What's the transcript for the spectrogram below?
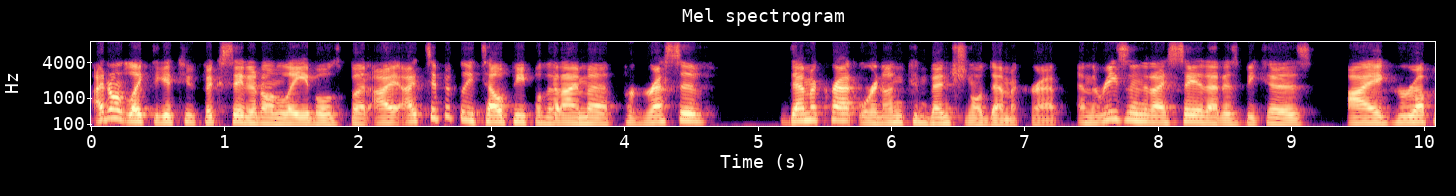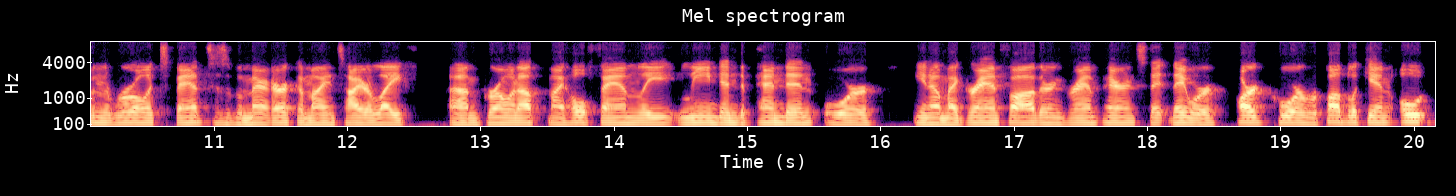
I don't like to get too fixated on labels, but I, I typically tell people that I'm a progressive Democrat or an unconventional Democrat. And the reason that I say that is because I grew up in the rural expanses of America my entire life. Um, growing up, my whole family leaned independent, or you know, my grandfather and grandparents they, they were hardcore Republican, old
